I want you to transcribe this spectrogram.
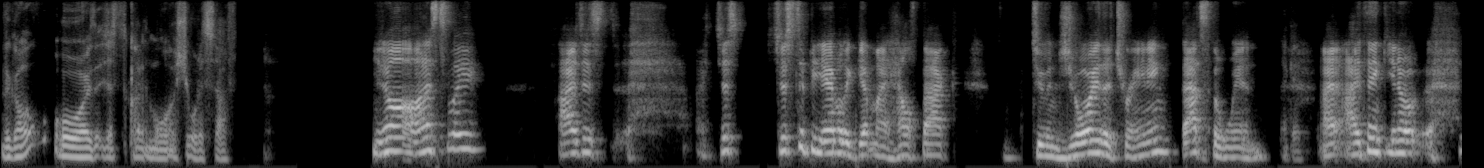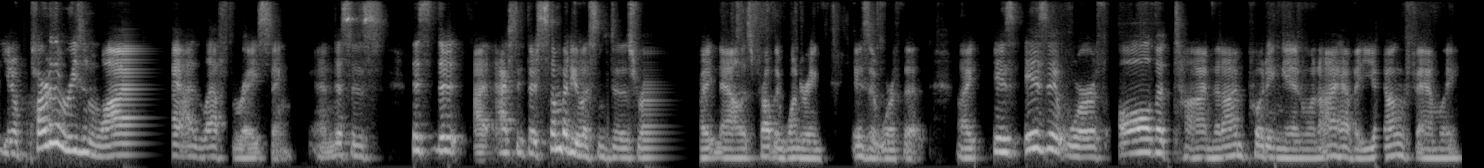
the goal, or is it just kind of more shorter stuff? You know, honestly, I just, I just, just to be able to get my health back, to enjoy the training, that's the win. Okay. I, I think you know, you know, part of the reason why I left racing and this is this there I, actually there's somebody listening to this right, right now that's probably wondering is it worth it like is is it worth all the time that i'm putting in when i have a young family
